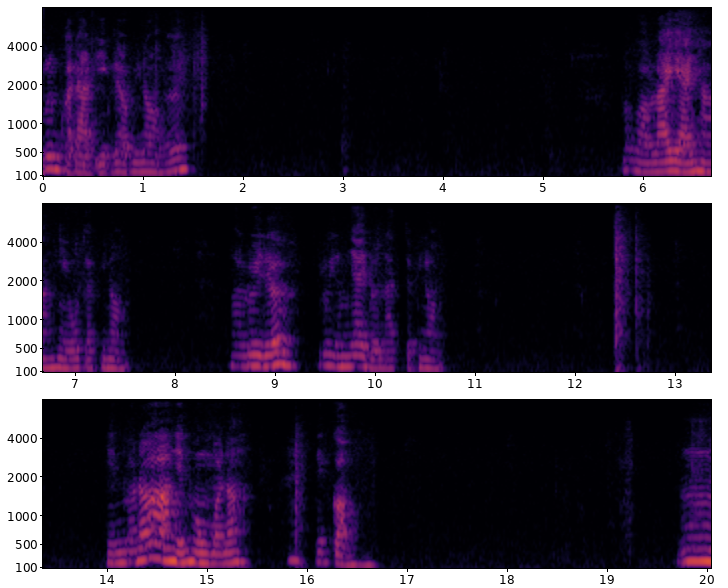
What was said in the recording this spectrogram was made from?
ลืมกระดาษอีกแล้วพี่น้องเอ้ยมาเบาลายยายหางหิวจ้ะพี่น้อง มาลุยเด้อลุยน้ำย่ายโดนัทจ้ะพี่น้อง เห็นบ่เนาะเห็นหงบ่เนาะในกล่อง อืม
